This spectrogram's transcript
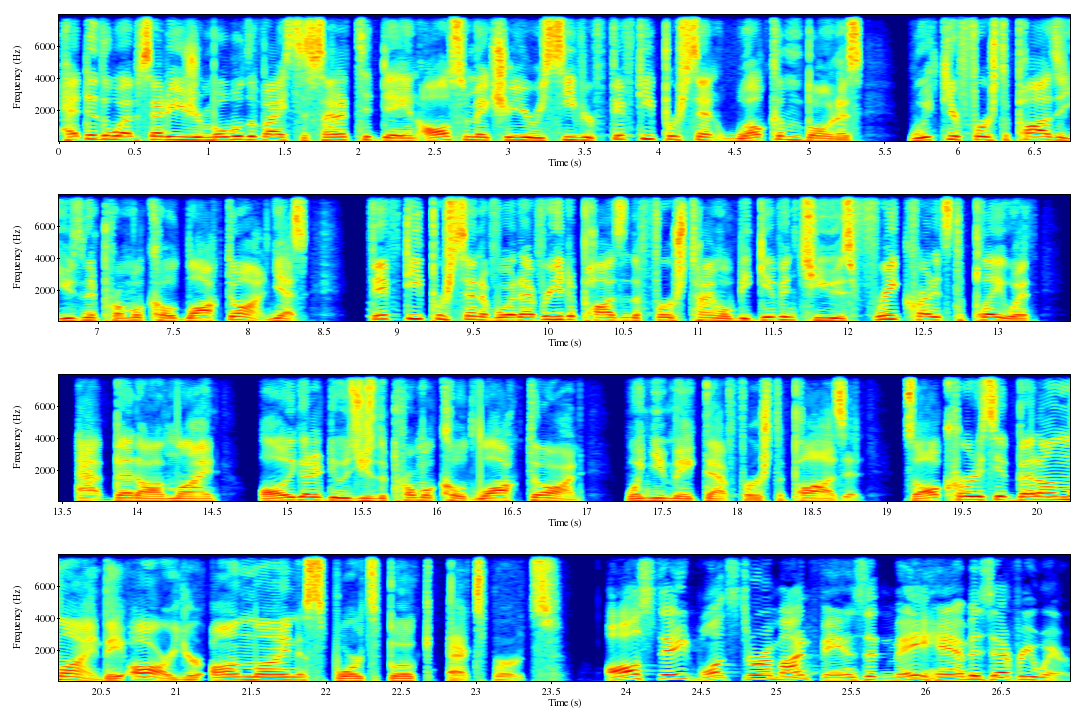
Head to the website or use your mobile device to sign up today, and also make sure you receive your 50% welcome bonus with your first deposit using the promo code locked on. Yes, 50% of whatever you deposit the first time will be given to you as free credits to play with at Bet Online. All you got to do is use the promo code locked on when you make that first deposit. It's all courtesy of Bet Online. They are your online sportsbook experts. Allstate wants to remind fans that mayhem is everywhere,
